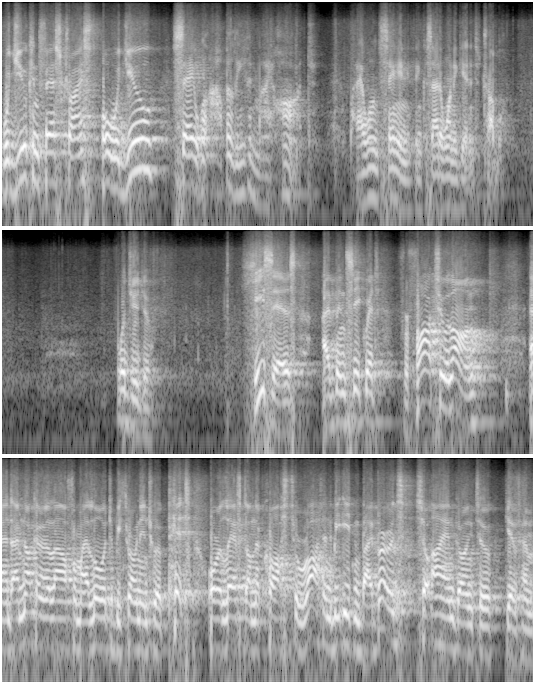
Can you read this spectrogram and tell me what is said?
would you confess Christ or would you say, well, I'll believe in my heart, but I won't say anything because I don't want to get into trouble? What'd you do? He says, I've been secret for far too long and I'm not going to allow for my Lord to be thrown into a pit or left on the cross to rot and be eaten by birds, so I am going to give him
